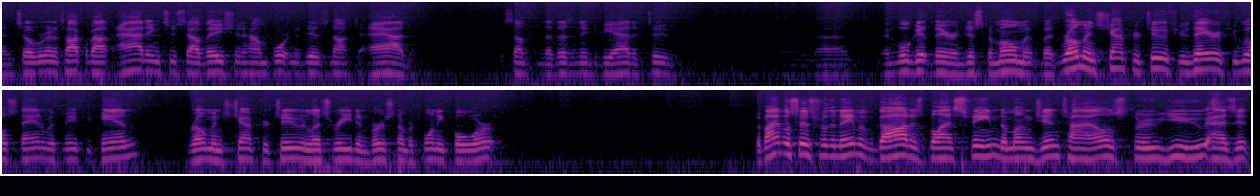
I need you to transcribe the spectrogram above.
And so we're going to talk about adding to salvation, how important it is not to add something that doesn't need to be added to. And, uh, and we'll get there in just a moment. But Romans chapter 2, if you're there, if you will, stand with me if you can. Romans chapter 2, and let's read in verse number 24. The Bible says, For the name of God is blasphemed among Gentiles through you, as it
